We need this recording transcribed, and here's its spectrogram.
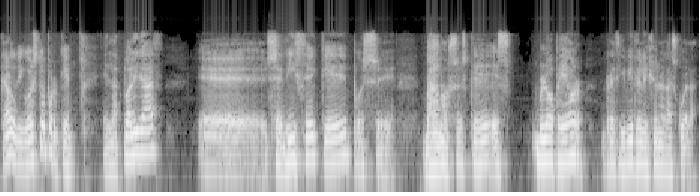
Claro, digo esto porque en la actualidad eh, se dice que, pues, eh, vamos, es que es lo peor recibir religión en la escuela.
